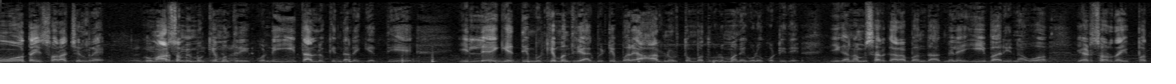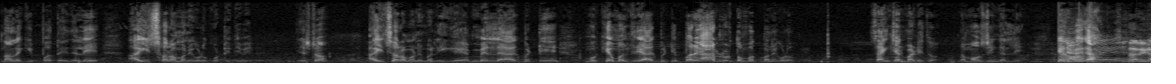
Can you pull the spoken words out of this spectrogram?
ಮೂವತ್ತೈದು ಸಾವಿರ ಚಿಲ್ಲರೆ. ಕುಮಾರಸ್ವಾಮಿ ಮುಖ್ಯಮಂತ್ರಿ ಇಟ್ಕೊಂಡು ಈ ತಾಲೂಕಿಂದಲೇ ಗೆದ್ದು ಇಲ್ಲೇ ಗೆದ್ದು ಮುಖ್ಯಮಂತ್ರಿ ಆಗಿಬಿಟ್ಟು ಬರೀ ಆರುನೂರ ತೊಂಬತ್ತುಗಳು ಮನೆಗಳು ಕೊಟ್ಟಿದೆ. ಈಗ ನಮ್ಮ ಸರ್ಕಾರ ಬಂದಾದಮೇಲೆ ಈ ಬಾರಿ ನಾವು ಎರಡು ಸಾವಿರದ ಇಪ್ಪತ್ನಾಲ್ಕು, ಇಪ್ಪತ್ತೈದಲ್ಲಿ ಐದು ಸಾವಿರ ಮನೆಗಳು ಕೊಟ್ಟಿದ್ದೀವಿ. ಎಷ್ಟು? ಐದು ಸಾವಿರ ಮನೆ ಮೇಲೆ. ಈಗ ಎಂ ಎಲ್ ಎ ಆಗಿಬಿಟ್ಟು, ಮುಖ್ಯಮಂತ್ರಿ ಆಗಿಬಿಟ್ಟು ಬರೀ ಆರುನೂರ ತೊಂಬತ್ತು ಮನೆಗಳು. ಸ್ಯಾಂಕ್ಷನ್ ಮಾಡಿದ್ದು ನಮ್ಮ ಹೌಸಿಂಗಲ್ಲಿ ಹೇಳಿ ಬೇಗ. ಸರ್ ಈಗ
